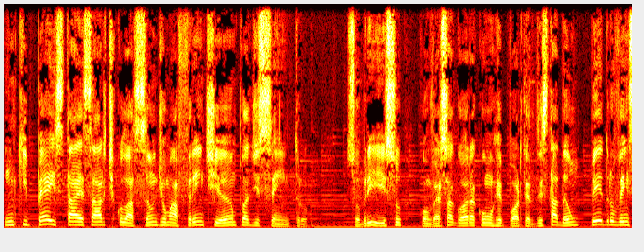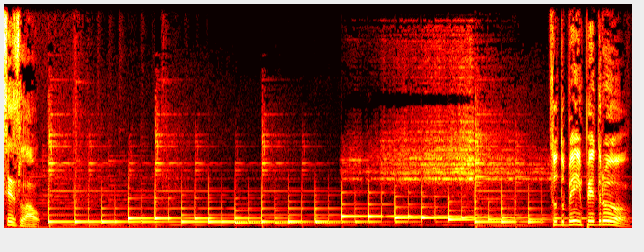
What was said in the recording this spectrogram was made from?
em que pé está essa articulação de uma frente ampla de centro? Sobre isso, converso agora com o repórter do Estadão, Pedro Venceslau. Tudo bem, Pedro?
